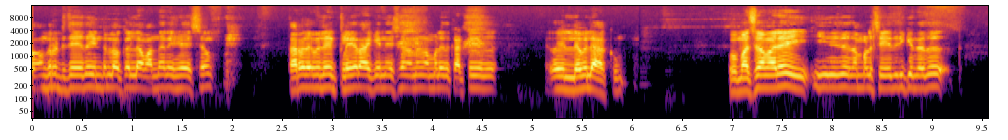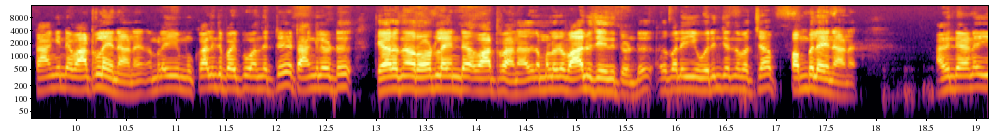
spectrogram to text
കോൺക്രീറ്റ് ചെയ്ത് ഇന്റർലോക്ക് എല്ലാം വന്നതിന് ശേഷം തറ ലെവൽ ക്ലിയർ ആക്കിയതിന് ശേഷമാണ് നമ്മളിത് കട്ട് ചെയ്ത് ലെവലാക്കും അപ്പോൾ മച്ചാമാരെ ഈ ഇത് നമ്മൾ ചെയ്തിരിക്കുന്നത് ടാങ്കിന്റെ വാട്ടർ ലൈനാണ്. നമ്മൾ ഈ മുക്കാലിഞ്ച് പൈപ്പ് വന്നിട്ട് ടാങ്കിലോട്ട് കയറുന്ന റോഡ് ലൈനിന്റെ വാട്ടറാണ്. അത് നമ്മളൊരു വാൽവ് ചെയ്തിട്ടുണ്ട്. അതുപോലെ ഈ ഒരിഞ്ച് എന്ന് വെച്ചാൽ പമ്പ് ലൈനാണ്. അതിന്റെയാണ് ഈ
